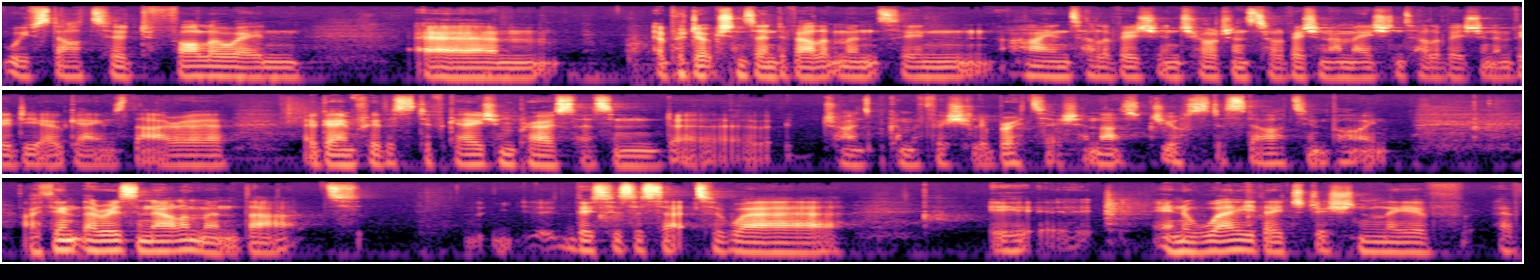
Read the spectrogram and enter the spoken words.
we've started following um, a productions and developments in high-end television, children's television, animation television, and video games that are, uh, are going through the certification process and uh, trying to become officially British, and that's just a starting point. I think there is an element that this is a sector where in a way they traditionally have, have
